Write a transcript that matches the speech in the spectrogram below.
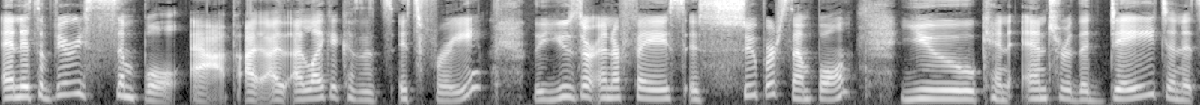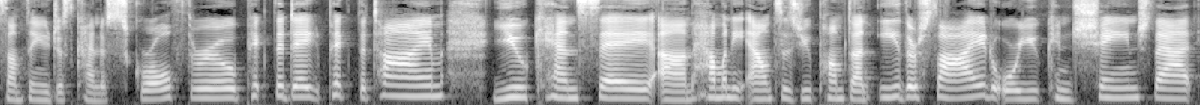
and it's a very simple app. I, I, I like it because it's it's free. The user interface is super simple. You can enter the date, and it's something you just kind of scroll through, pick the date, pick the time. You can say um, how many ounces you pumped on either side, or you can change that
